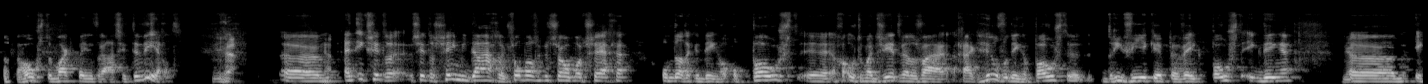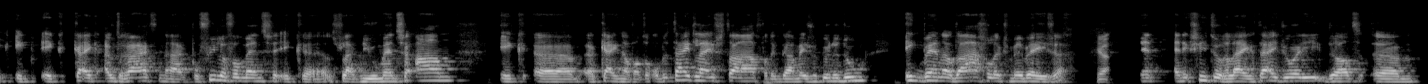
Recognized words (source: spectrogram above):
Dat is de hoogste marktpenetratie ter wereld. Ja. Uh, ja. En ik zit er, zit er semi-dagelijks op, als ik het zo mag zeggen. omdat ik er dingen op post. Uh, geautomatiseerd weliswaar ga ik heel veel dingen posten. Drie, vier keer per week post ik dingen. Ehm, ik, ik, ik kijk uiteraard naar profielen van mensen. Ik uh, sluit nieuwe mensen aan. Ik uh, kijk naar wat er op de tijdlijn staat, wat ik daarmee zou kunnen doen. Ik ben er dagelijks mee bezig. Ja. En, en ik zie tegelijkertijd, Jordi, dat um,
